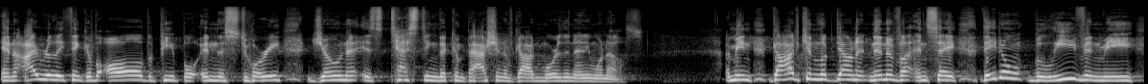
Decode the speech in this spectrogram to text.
And I really think of all the people in this story, Jonah is testing the compassion of God more than anyone else. I mean, God can look down at Nineveh and say, they don't believe in me.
